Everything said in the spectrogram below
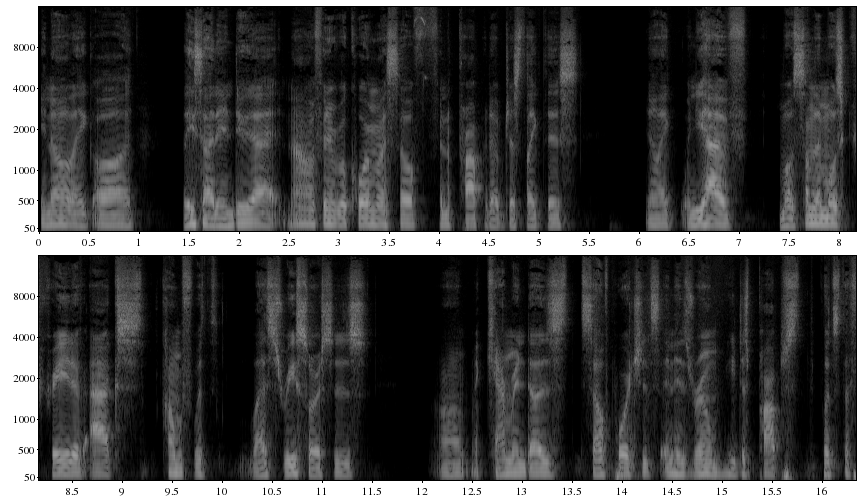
you know, like oh, at least I didn't do that. Now I'm finna record myself, finna prop it up just like this. You know, like when you have most some of the most creative acts come with less resources. Um, like Cameron does self portraits in his room. He just pops puts the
